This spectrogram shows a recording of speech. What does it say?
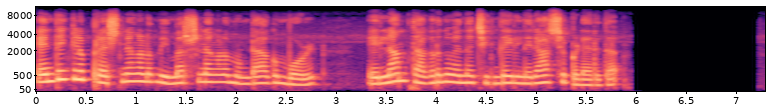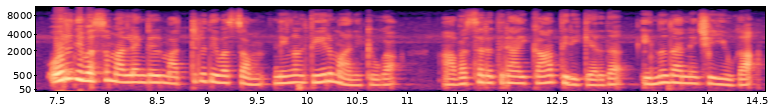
എന്തെങ്കിലും പ്രശ്നങ്ങളും വിമർശനങ്ങളും ഉണ്ടാകുമ്പോൾ എല്ലാം തകർന്നു എന്ന ചിന്തയിൽ നിരാശപ്പെടരുത്. ഒരു ദിവസം അല്ലെങ്കിൽ മറ്റൊരു ദിവസം നിങ്ങൾ തീരുമാനിക്കുക. അവസരത്തിനായി കാത്തിരിക്കരുത്. ഇന്ന് തന്നെ ചെയ്യുക.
